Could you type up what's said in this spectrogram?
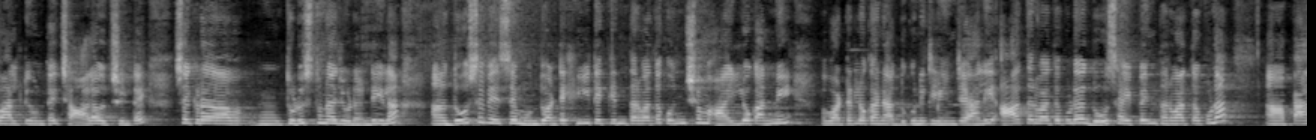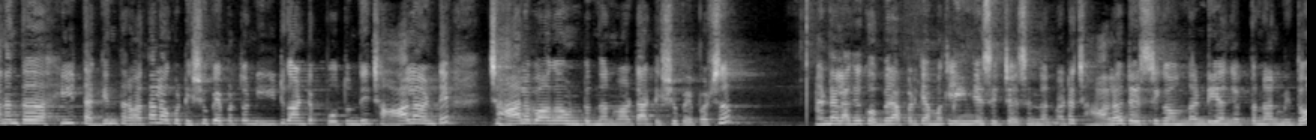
క్వాలిటీ ఉంటాయి. చాలా వచ్చి ఉంటాయి. సో ఇక్కడ తుడుస్తున్నా చూడండి ఇలా. దోశ వేసే ముందు అంటే హీట్ ఎక్కిన తర్వాత కొంచెం ఆయిల్లో కానీ వాటర్లో కానీ అద్దుకుని క్లీన్ చేయాలి. ఆ తర్వాత కూడా దోశ అయిపోయిన తర్వాత కూడా ప్యాన్ అంతా హీట్ తగ్గిన తర్వాత అలా ఒక టిష్యూ పేపర్తో నీట్గా అంటే పోతుంది. చాలా అంటే చాలా బాగా ఉంటుందన్నమాట ఆ టిష్యూ పేపర్స్ అండ్ అలాగే కొబ్బరి అప్పటికి అమ్మ క్లీన్ చేసి ఇచ్చేసింది అనమాట చాలా టేస్టీగా ఉందండి అని చెప్తున్నాను మీతో.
